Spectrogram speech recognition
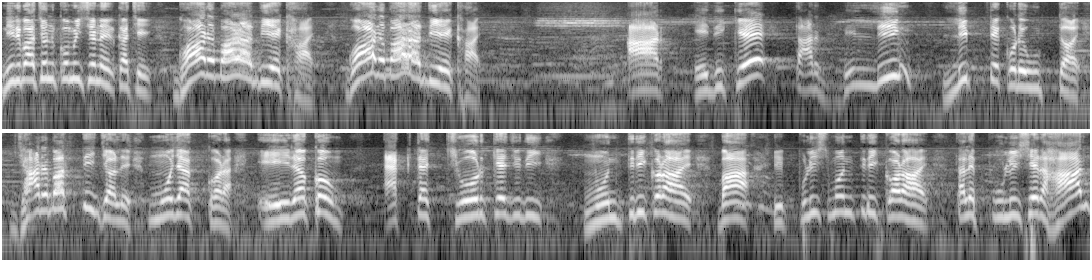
নির্বাচন কমিশনের কাছে, ঘর ভাড়া দিয়ে খায়, ঘর ভাড়া দিয়ে খায়। আর এদিকে তার বিল্ডিং লিফটে করে উঠতে হয়, ঝাড়বাতি জলে মজাক করা। এই রকম একটা চোরকে যদি মন্ত্রী করা হয় বা পুলিশ মন্ত্রী করা হয়, তাহলে পুলিশের হাল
